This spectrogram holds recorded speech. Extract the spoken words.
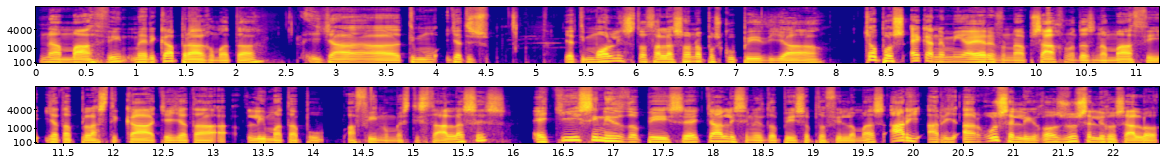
να μάθει μερικά πράγματα για τη, για τις, για τη μόλυνση των θαλασσών από σκουπίδια και όπως έκανε μία έρευνα ψάχνοντας να μάθει για τα πλαστικά και για τα λίματα που αφήνουμε στις θάλασσες. Εκεί συνειδητοποίησε και άλλη συνειδητοποίησε από το φίλο μας. Αρ, αργούσε λίγο, ζούσε λίγο σε άλλο,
